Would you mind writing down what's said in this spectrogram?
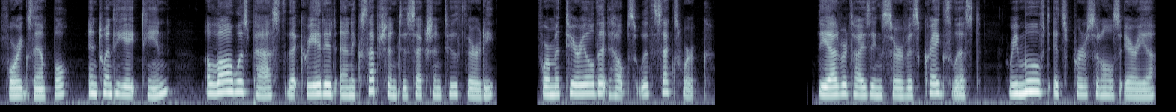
For example, in 2018, a law was passed that created an exception to Section 230 for material that helps with sex work the advertising service Craigslist removed its personals area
